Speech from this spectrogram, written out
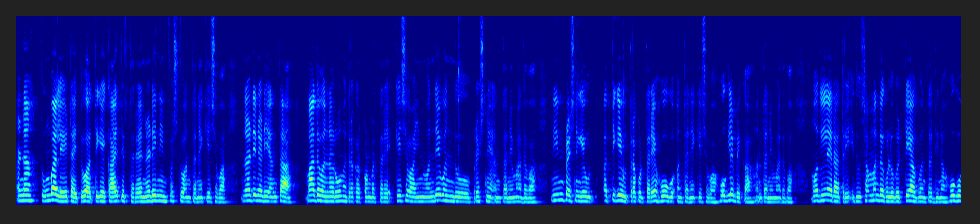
ಅಣ್ಣ, ತುಂಬ ಲೇಟ್ ಆಯಿತು. ಅತ್ತಿಗೆ ಕಾಯ್ತಿರ್ತಾರೆ. ನಡಿ ನೀನು ಫಸ್ಟು ಅಂತಾನೆ ಕೇಶವ. ನಡಿ ನಡಿ ಅಂತ ಮಾಧವನ ರೂಮ್ ಹತ್ರ ಕರ್ಕೊಂಡು ಬರ್ತಾರೆ. ಕೇಶವ ಇನ್ನು ಒಂದೇ ಒಂದು ಪ್ರಶ್ನೆ ಅಂತಾನೆ ಮಾಧವ. ನಿನ್ನ ಪ್ರಶ್ನೆಗೆ ಅತ್ತಿಗೆ ಉತ್ತರ ಕೊಡ್ತಾರೆ. ಹೋಗು ಅಂತಾನೆ ಕೇಶವ. ಹೋಗಲೇಬೇಕಾ ಅಂತಾನೆ ಮಾಧವ. ಮೊದಲನೇ ರಾತ್ರಿ, ಇದು ಸಂಬಂಧಗಳು ಗಟ್ಟಿಯಾಗುವಂಥ ದಿನ. ಹೋಗು,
